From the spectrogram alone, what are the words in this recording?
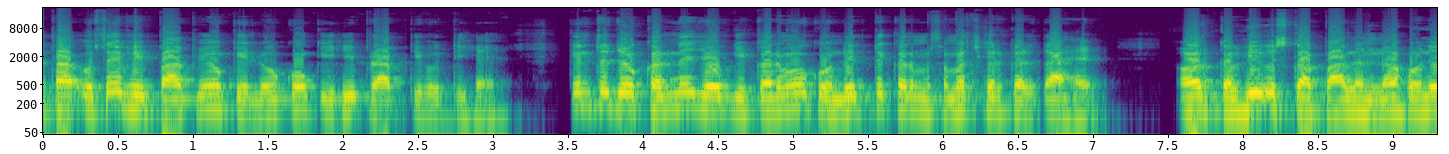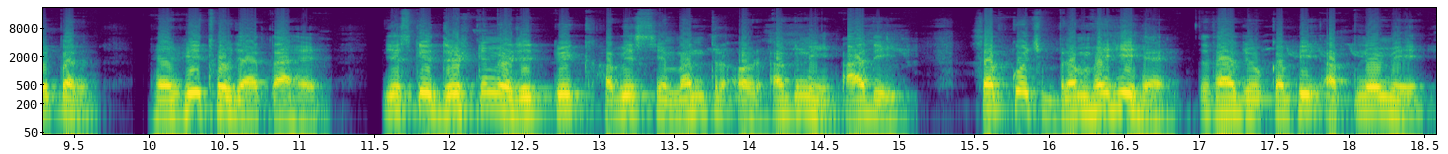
तथा उसे भी पापियों के लोगों की ही प्राप्ति होती है। किंतु जो करने योग्य कर्मों को नित्य कर्म समझकर करता है, और कभी उसका पालन न होने पर भयभीत हो जाता है, जिसकी दृष्टि में ऋत्विक भविष्य मंत्र और अग्नि आदि सब कुछ ब्रह्म ही है, तथा जो कभी अपने में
